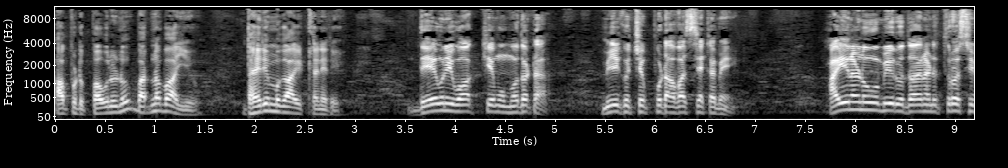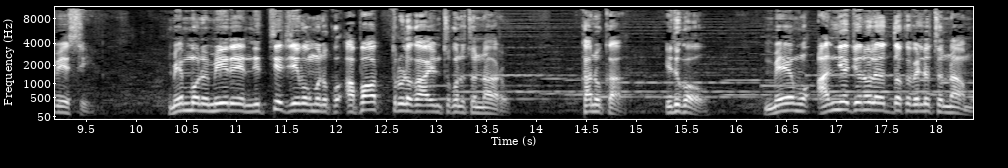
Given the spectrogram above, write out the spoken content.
అప్పుడు పౌలును బర్ణబాయు ధైర్యముగా ఇట్లనిరి. దేవుని వాక్యము మొదట మీకు చెప్పుట ఆవశ్యకమే. అయినను మీరు దానిని త్రోసివేసి మిమ్మను మీరే నిత్య జీవమునకు అపాత్రులుగా ఎంచుకొనుచున్నారు. కనుక ఇదిగో మేము అన్యజనుల యుద్ధకు వెళ్ళుచున్నాము.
